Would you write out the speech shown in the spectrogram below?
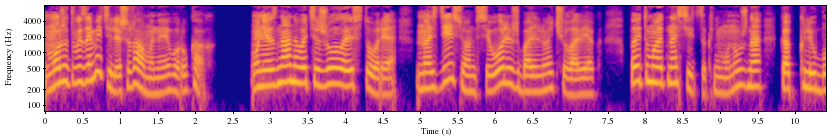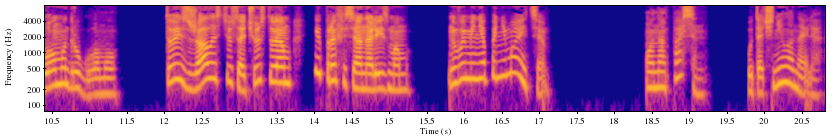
Может, вы заметили шрамы на его руках? У Незнанного тяжелая история, но здесь он всего лишь больной человек, поэтому относиться к нему нужно как к любому другому то есть с жалостью, сочувствием и профессионализмом. Вы меня понимаете?» «Он опасен?» — уточнила Неля.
